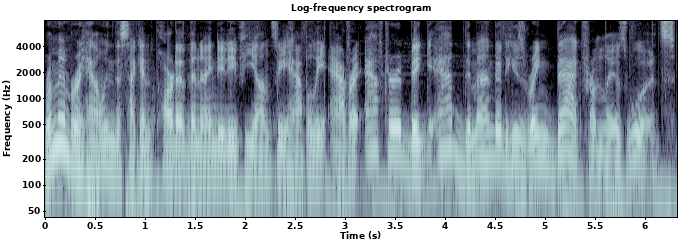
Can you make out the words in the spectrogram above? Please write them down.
Remember how in the second part of the 90 Day Fiancé Happily Ever After, Big Ed demanded his ring back from Liz Woods?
